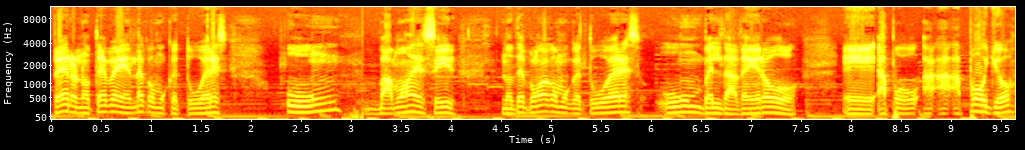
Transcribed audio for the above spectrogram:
pero no te venda como que tú eres un, vamos a decir, no te ponga como que tú eres un verdadero eh, apoyo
